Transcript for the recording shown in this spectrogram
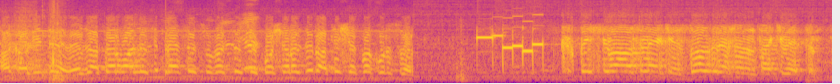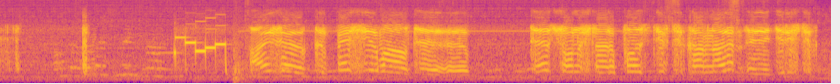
Akabinde Özelper Mahallesi Prenses Sokak'taki boş arazide de ateş yakma konusu var. 45-26 merkez. Doğrudur efendim takip ettim. Ayrıca 45-26 e, test sonuçları pozitif çıkanların e, giriş çık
